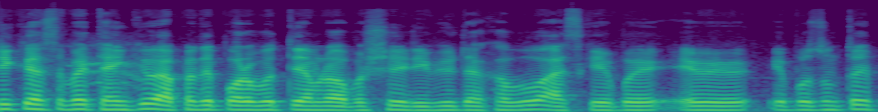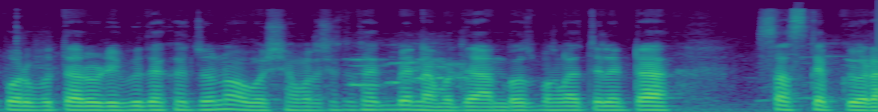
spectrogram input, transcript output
ঠিক আছে ভাই থ্যাংক ইউ আপনাদের পরবর্তী আমরা অবশ্যই রিভিউ দেখাবো। আজকে এ পর্যন্তই। পরবর্তী আরও রিভিউ দেখার জন্য অবশ্যই আমাদের সাথে থাকবেন। আমাদের আনবক্স বাংলা চ্যানেলটা সাবস্ক্রাইব করে রাখবেন।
